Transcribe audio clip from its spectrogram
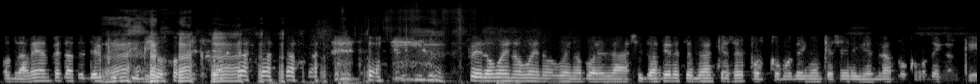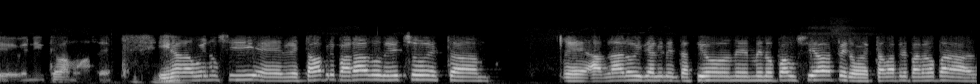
otra vez a empezar desde el principio. Pero bueno, bueno, bueno, pues las situaciones tendrán que ser pues como tengan que ser y vendrán pues como tengan que venir, ¿qué vamos a hacer? Y nada, bueno, sí, eh, estaba preparado, de hecho, esta eh, hablar hoy de alimentación en menopausia, pero estaba preparado para,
